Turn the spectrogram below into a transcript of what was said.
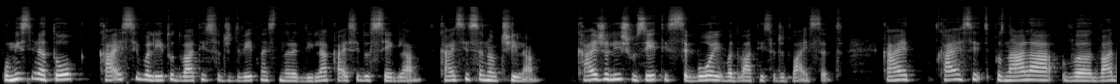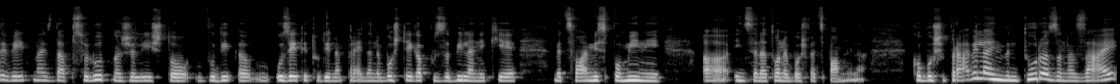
Pomisli na to, kaj si v letu 2019 naredila, kaj si dosegla, kaj si se naučila, kaj želiš vzeti s seboj v 2020, kaj, kaj si spoznala v 2019, da absolutno želiš to vodi, uh, vzeti tudi naprej, da ne boš tega pozabila nekje med svojimi spomini uh, in se na to ne boš več spomnila. Ko boš pravila inventuro za nazaj,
